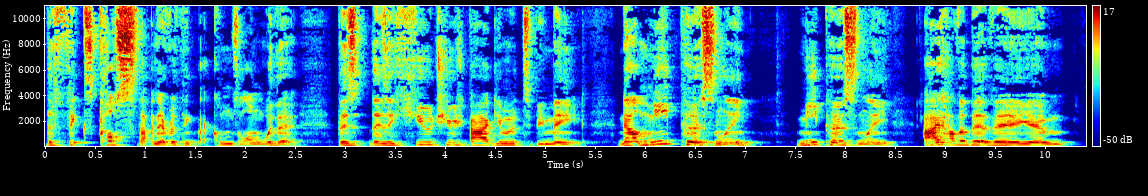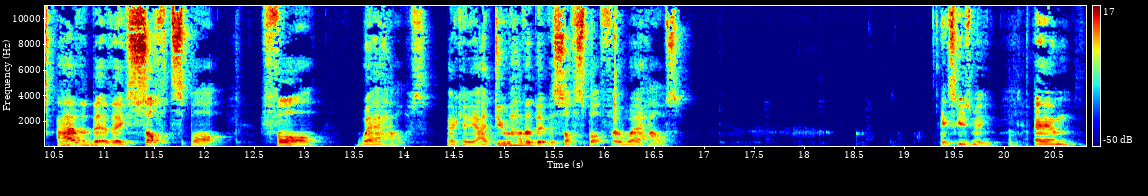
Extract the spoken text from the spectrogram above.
the fixed costs that and everything that comes along with it. There's, there's a huge, huge argument to be made. Now, me personally, me personally, I have a bit of a, um, I have a bit of a soft spot for warehouse. Okay, I do have a bit of a soft spot for a warehouse. Excuse me. Um,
